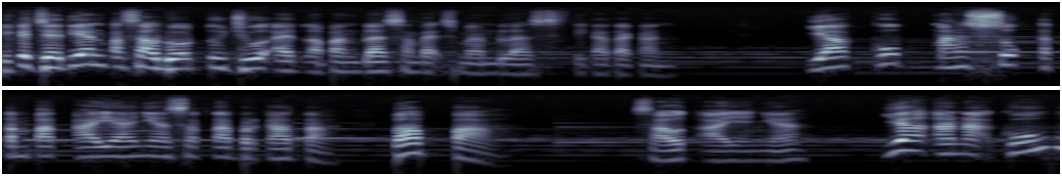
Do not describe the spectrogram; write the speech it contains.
Di kejadian pasal 27 ayat 18 sampai 19 dikatakan, Yakub masuk ke tempat ayahnya serta berkata, Bapa, saut ayahnya, ya anakku,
